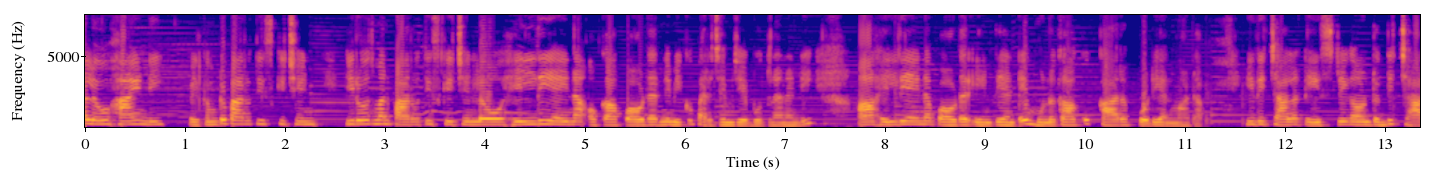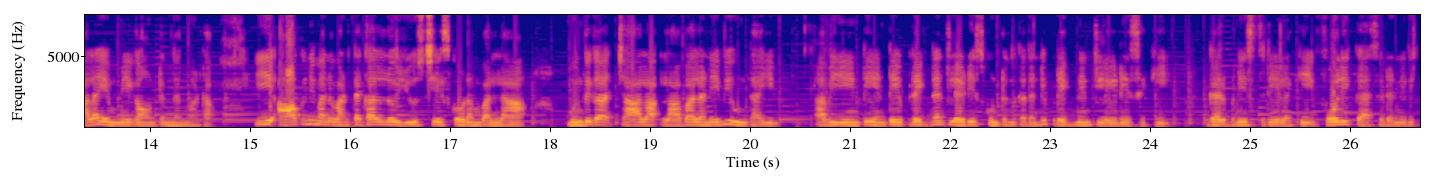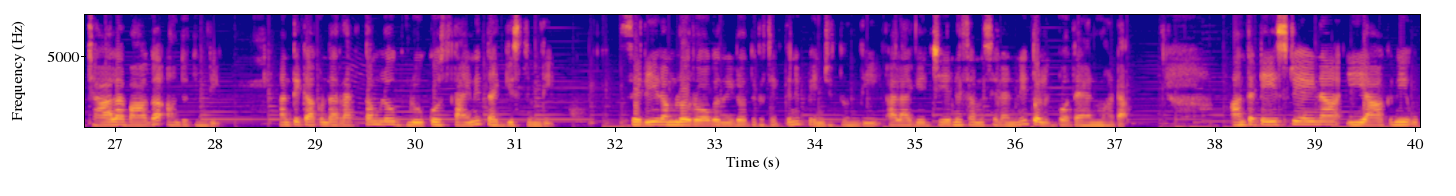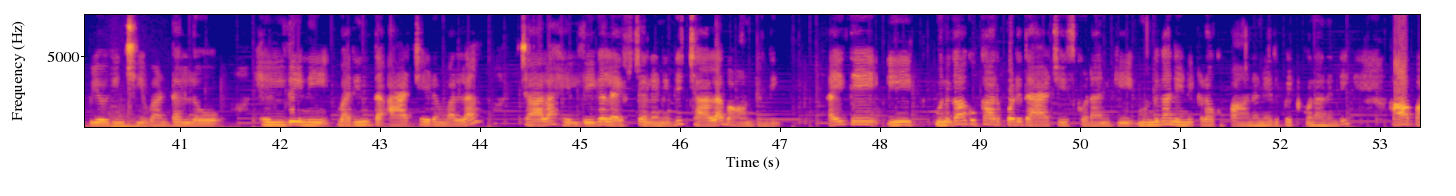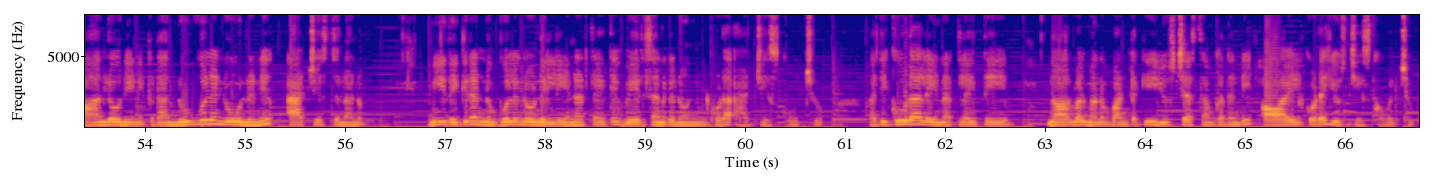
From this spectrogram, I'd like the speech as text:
Hello hi అండి. Welcome to Parvati's kitchen. ఈరోజు మన పార్వతీస్ కిచెన్లో హెల్దీ అయిన ఒక పౌడర్ని మీకు పరిచయం చేయబోతున్నానండి. ఆ హెల్దీ అయిన పౌడర్ ఏంటి అంటే మునగాకు కారపొడి అన్నమాట. ఇది చాలా టేస్టీగా ఉంటుంది చాలా ఎమ్మీగా ఉంటుంది అనమాట ఈ ఆకుని మన వంటకాల్లో యూజ్ చేసుకోవడం వల్ల ముందుగా చాలా లాభాలు అనేవి ఉంటాయి. అవి ఏంటి అంటే ప్రెగ్నెంట్ లేడీస్కి ఉంటుంది కదండి. ప్రెగ్నెంట్ లేడీస్కి గర్భిణీ స్త్రీలకి ఫోలిక్ యాసిడ్ అనేది చాలా బాగా అందుతుంది. అంతేకాకుండా రక్తంలో గ్లూకోజ్ స్థాయిని తగ్గిస్తుంది. శరీరంలో రోగ నిరోధక శక్తిని పెంచుతుంది. అలాగే జీర్ణ సమస్యలన్నీ తొలగిపోతాయి అన్నమాట అంత టేస్టీ అయిన ఈ ఆకుని ఉపయోగించి వంటల్లో హెల్దీని మరింత యాడ్ చేయడం వల్ల చాలా హెల్తీగా లైఫ్ స్టైల్ అనేది చాలా బాగుంటుంది. అయితే ఈ మునగాకు కారపొడి తయారు చేసుకోవడానికి ముందుగా నేను ఇక్కడ ఒక పాన్ అనేది పెట్టుకున్నానండి. ఆ పాన్లో నేను ఇక్కడ నువ్వుల నూనెని యాడ్ చేస్తున్నాను. మీ దగ్గర నువ్వుల నూనె లేనట్లయితే వేరుశనగ నూనెని కూడా యాడ్ చేసుకోవచ్చు. అది కూడా లేనట్లయితే నార్మల్ మనం వంటకి యూస్ చేస్తాం కదండి ఆయిల్ కూడా యూస్ చేసుకోవచ్చు.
